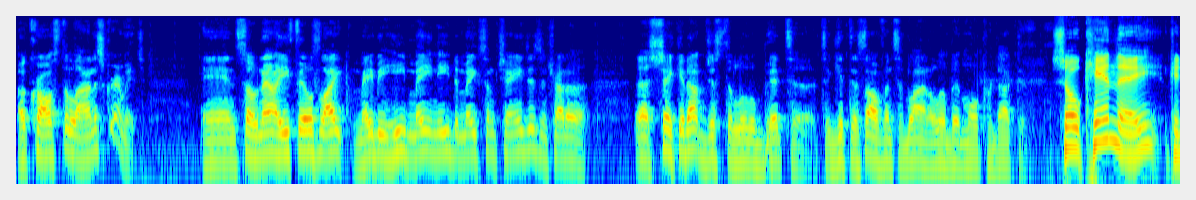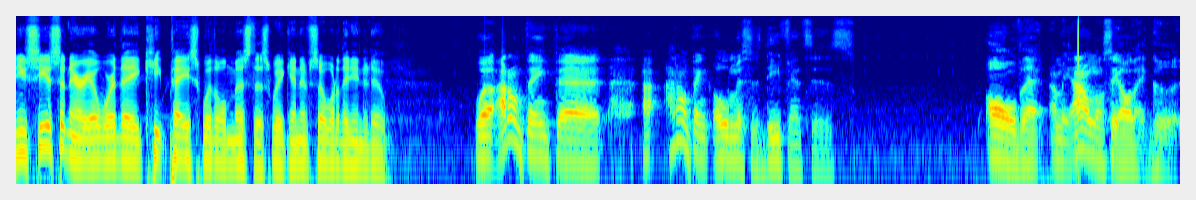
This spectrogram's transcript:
across the line of scrimmage. And so now he feels like maybe he may need to make some changes and try to uh, shake it up just a little bit to, to get this offensive line a little bit more productive. So can they? Can you see a scenario where they keep pace with Ole Miss this weekend? If so, what do they need to do? Well, I don't think that I, I don't think Ole Miss's defense is all that. I mean, I don't want to say all that good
